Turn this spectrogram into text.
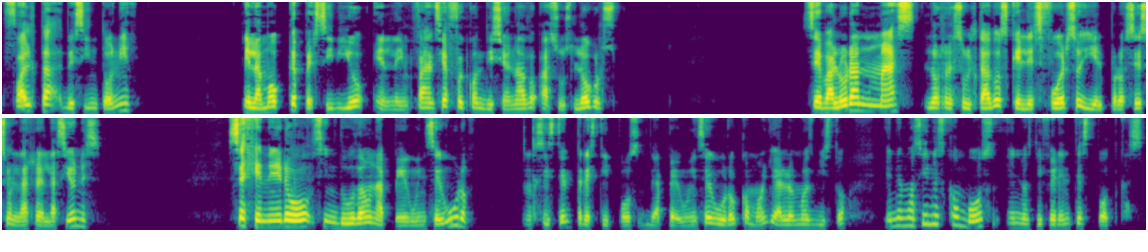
falta de sintonía. El amor que percibió en la infancia fue condicionado a sus logros. Se valoran más los resultados que el esfuerzo y el proceso en las relaciones. Se generó sin duda un apego inseguro. Existen tres tipos de apego inseguro, como ya lo hemos visto en Emociones con Voz en los diferentes podcasts.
